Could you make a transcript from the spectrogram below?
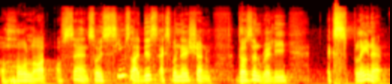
a whole lot of sense. So it seems like this explanation doesn't really explain it.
